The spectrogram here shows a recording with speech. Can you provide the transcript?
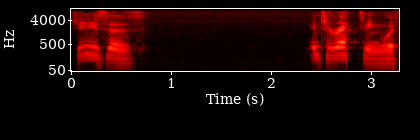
Jesus interacting with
